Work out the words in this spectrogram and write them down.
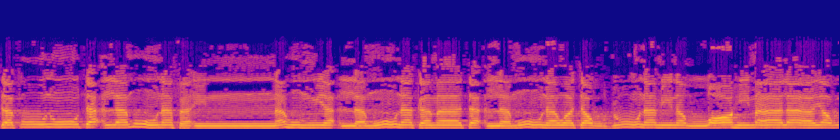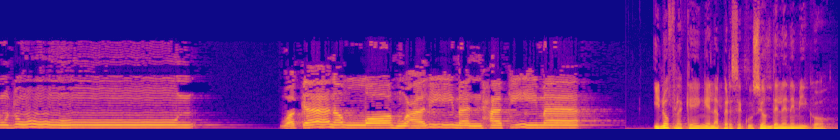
تكونوا تالمون فانهم يالمون كما تالمون وترجون من الله ما لا يرجون وكان الله عليما حكيما Y no flaqueen en la persecución del enemigo.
